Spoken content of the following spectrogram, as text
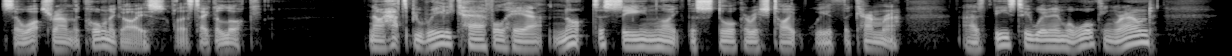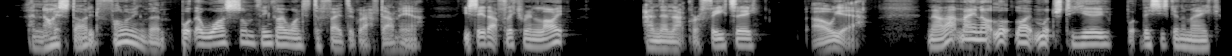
So what's around the corner, guys? Let's take a look. Now I had to be really careful here not to seem like the stalkerish type with the camera, as these two women were walking around and I started following them. But there was something I wanted to photograph down here. You see that flickering light? And then that graffiti? Oh yeah. Now that may not look like much to you, but this is going to make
